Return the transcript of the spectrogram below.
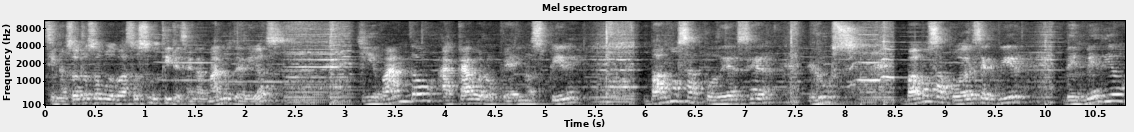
si nosotros somos vasos útiles en las manos de Dios, llevando a cabo lo que Él nos pide, vamos a poder ser luz, vamos a poder servir de medio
